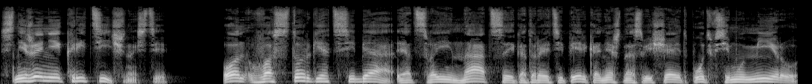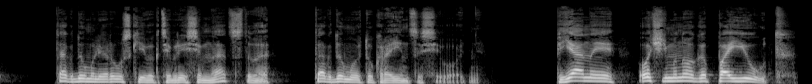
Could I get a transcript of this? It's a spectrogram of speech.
снижение критичности. Он в восторге от себя и от своей нации, которая теперь, конечно, освещает путь всему миру. Так думали русские в октябре 17-го, так думают украинцы сегодня. Пьяные очень много поют,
